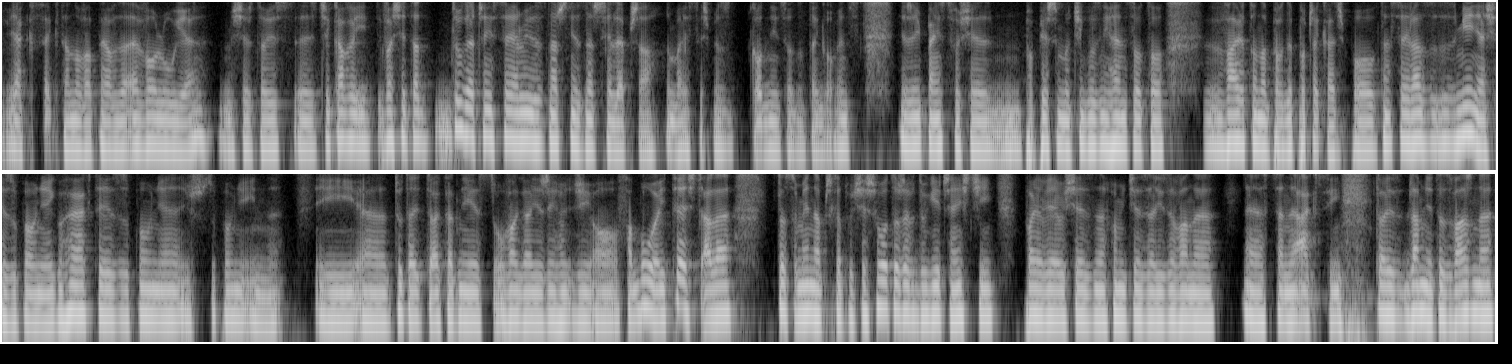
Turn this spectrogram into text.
jak sekta Nowa Prawda ewoluuje. Myślę, że to jest e, ciekawe i właśnie ta druga część serialu jest znacznie, znacznie lepsza. Chyba jesteśmy zgodni co do tego, więc jeżeli Państwo się po pierwszym odcinku zniechęcą, to warto naprawdę poczekać, bo ten serial zmienia się zupełnie, jego charakter jest zupełnie, już zupełnie inny. I e, tutaj to akurat nie jest uwaga, jeżeli chodzi o fabułę i treść, ale to, co mnie na przykład ucieszyło, to że w drugiej części pojawiają się znakomicie zrealizowane sceny akcji. To jest, dla mnie to jest ważne.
